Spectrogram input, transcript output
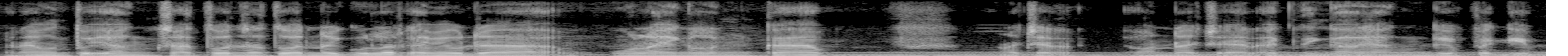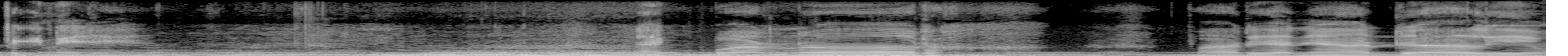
karena untuk yang satuan-satuan reguler kami udah mulai lengkap Honda CRX tinggal yang gepek-gepek ini aja. Neck burner. Variannya ada 5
